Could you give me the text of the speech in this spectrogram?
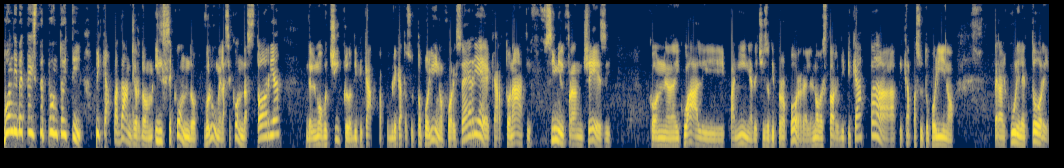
Buondibetaste.it PK Dungerdom, il secondo volume, la seconda storia del nuovo ciclo di PK pubblicato su Topolino fuori serie, cartonati simil francesi con eh, i quali Panini ha deciso di proporre le nuove storie di PK, PK su Topolino per alcuni lettori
